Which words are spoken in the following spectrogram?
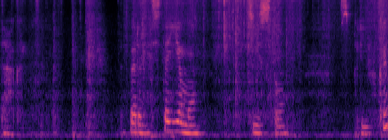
Так, тепер дістаємо тісто з плівки.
